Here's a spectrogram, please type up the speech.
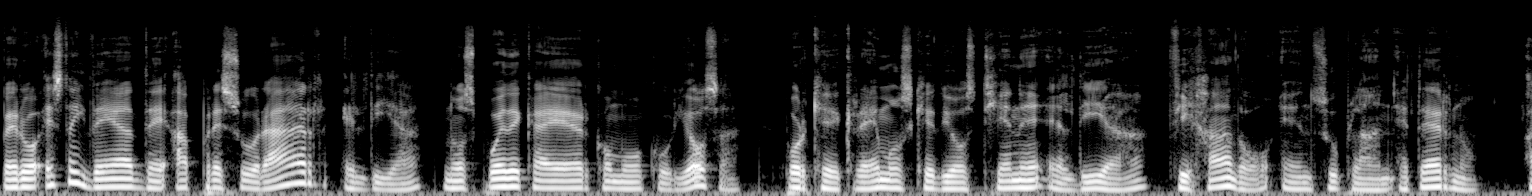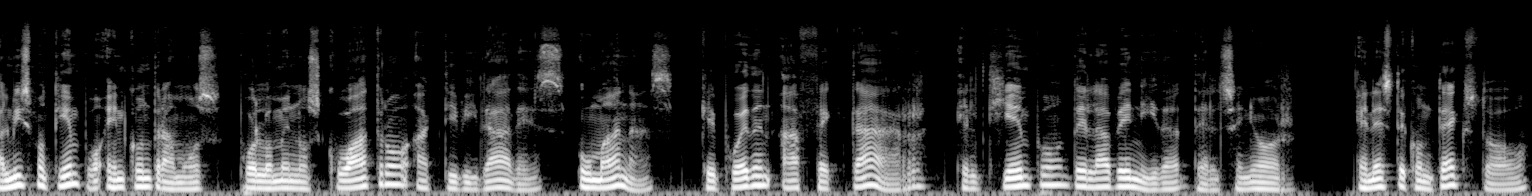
pero esta idea de apresurar el día nos puede caer como curiosa porque creemos que Dios tiene el día fijado en su plan eterno. Al mismo tiempo encontramos por lo menos cuatro actividades humanas que pueden afectar el tiempo de la venida del Señor. En este contexto,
